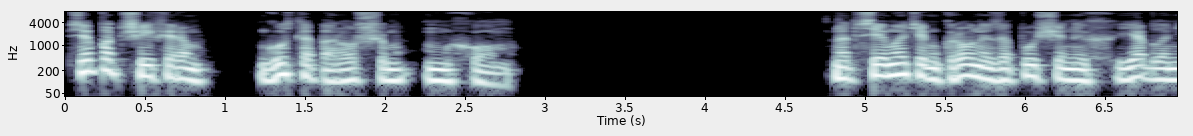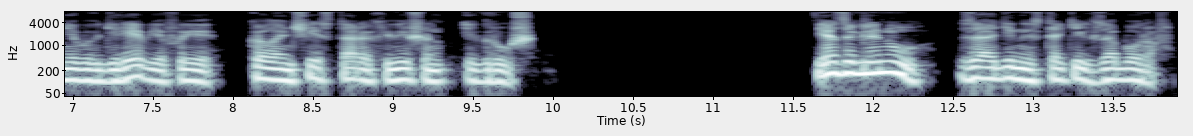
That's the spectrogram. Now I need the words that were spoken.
Все под шифером, густо поросшим мхом. Над всем этим кроны запущенных яблоневых деревьев и каланчи старых вишен и груш. Я заглянул за один из таких заборов.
